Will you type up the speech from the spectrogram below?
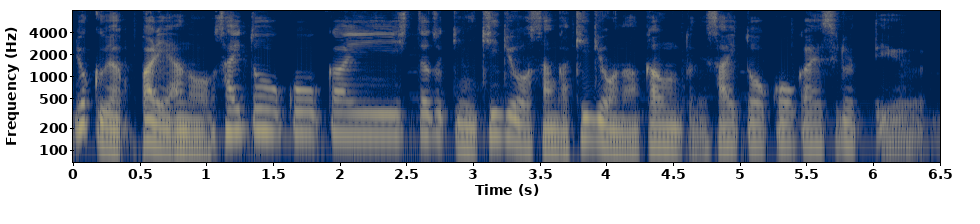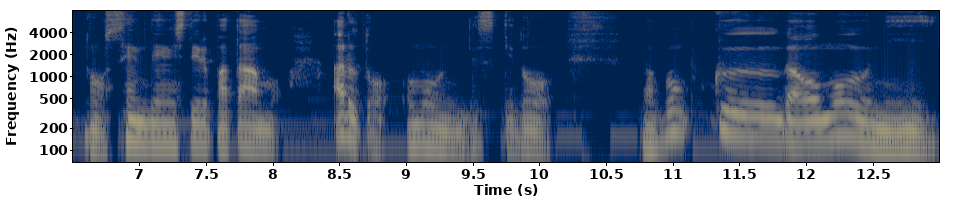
よくやっぱりあの、サイトを公開した時に企業さんが企業のアカウントでサイトを公開するっていうのを宣伝してるパターンもあると思うんですけど、まあ、僕が思うに、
